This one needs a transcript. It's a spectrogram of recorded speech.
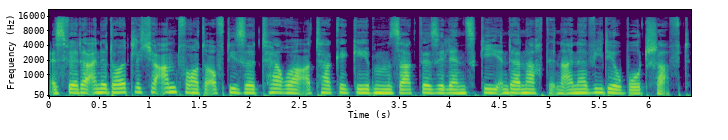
Es werde eine deutliche Antwort auf diese Terrorattacke geben, sagte Zelensky in der Nacht in einer Videobotschaft.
